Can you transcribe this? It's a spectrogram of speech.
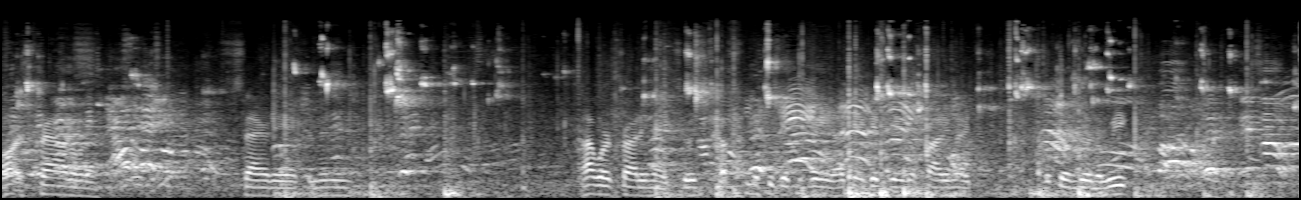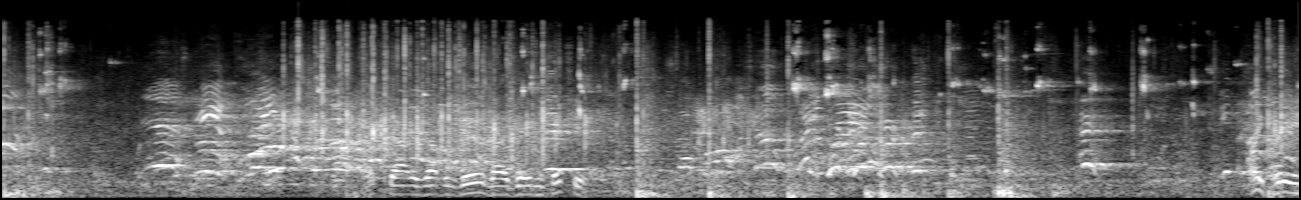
Large crowd on a Saturday afternoon. I work Friday night, so it's tough for me to get the game. I can't get the game on Friday night. But during the week, shot is up and good by Jaeden Fitzhugh. Twenty-three.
